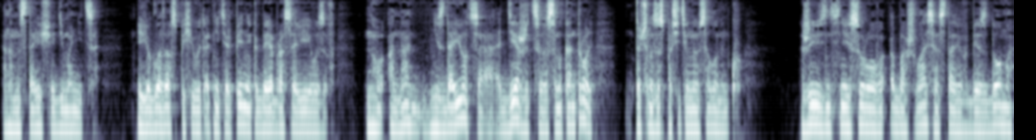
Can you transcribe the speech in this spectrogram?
Она настоящая демоница. Ее глаза вспыхивают от нетерпения, когда я бросаю ей вызов. Но она не сдается, а держится за самоконтроль — точно за спасительную соломинку. Жизнь с ней сурово обошлась, оставив без дома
